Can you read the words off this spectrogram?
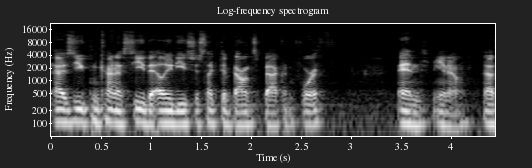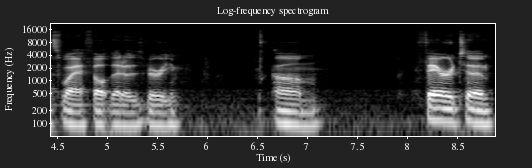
as you can kind of see, the LEDs just like to bounce back and forth. And, you know, that's why I felt that it was very um, fair to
